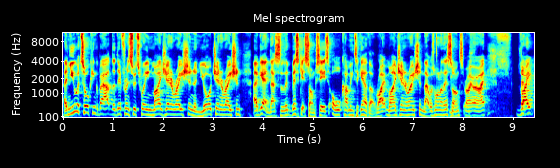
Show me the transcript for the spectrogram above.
And you were talking about the difference between my generation and your generation. Again, that's the Limp Bizkit song. See, it's all coming together, right? My generation, that was one of their songs. Right, right, right. Right?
